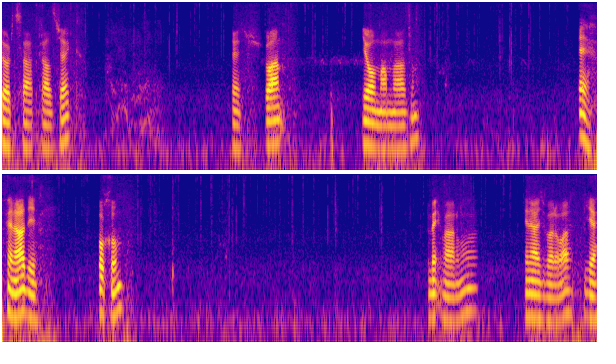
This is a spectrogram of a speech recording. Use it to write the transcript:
Dört saat kalacak. Evet şu an iyi olmam lazım. Eh fena değil. Tokum. Yemek var mı? Enerji barı var. Ye.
